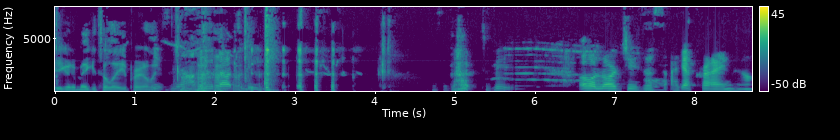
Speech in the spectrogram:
He gonna make it till eight, apparently. He's, no, he's about to be. he's about to be. Oh Lord Jesus, oh. I got crying now.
